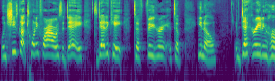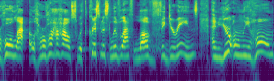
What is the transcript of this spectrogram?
when she's got 24 hours a day to dedicate to figuring to, you know, decorating her whole la- her house with Christmas live laugh love figurines and you're only home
